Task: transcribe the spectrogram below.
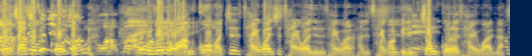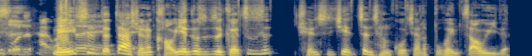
国家会不会王国好不好？会不会王国嘛？就是台湾是台湾人的台湾，还是台湾变成中国的台湾嘛？每一次的大选的考验都是这个，这是。全世界正常国家都不会遭遇的。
